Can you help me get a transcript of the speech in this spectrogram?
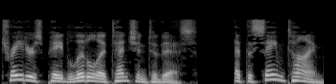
Traders paid little attention to this. At the same time,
